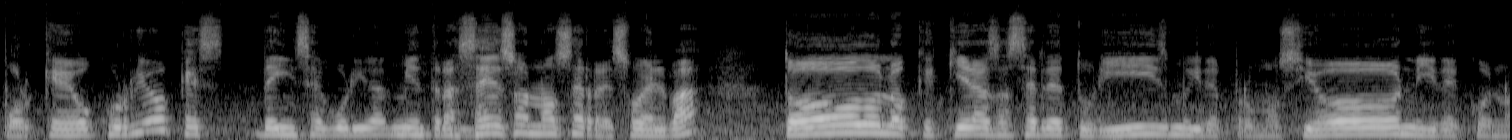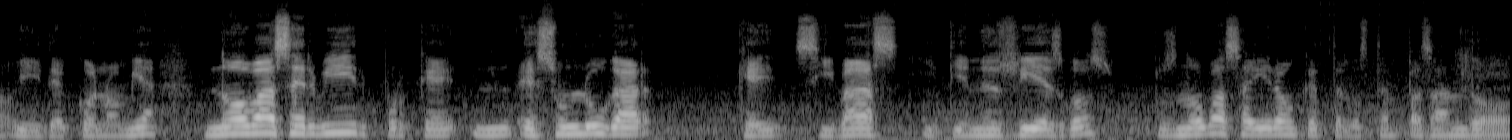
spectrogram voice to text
por qué ocurrió, que es de inseguridad. Mientras eso no se resuelva, todo lo que quieras hacer de turismo y de promoción y de, y de economía no va a servir porque es un lugar que si vas y tienes riesgos, pues no vas a ir aunque te lo estén pasando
